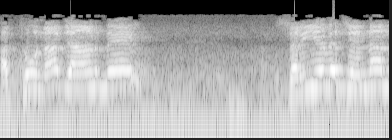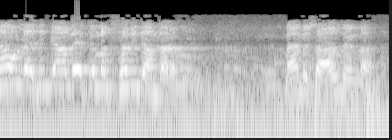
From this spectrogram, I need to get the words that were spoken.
ہاتھوں نہ جان دے، ذریعے ایسا نہ الجھ جاوے کہ مقصد ہی جانا رہے۔ میں مثال دینا۔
